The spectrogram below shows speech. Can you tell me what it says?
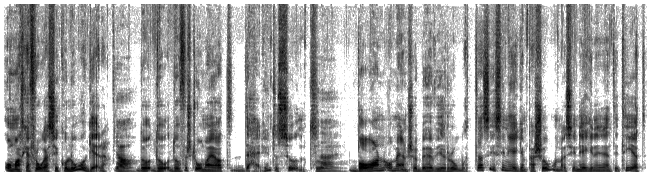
om man ska fråga psykologer, ja. då, då, då, förstår man ju att det här är inte sunt. Nej. Barn och människor behöver ju rotas i sin egen person och sin egen identitet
